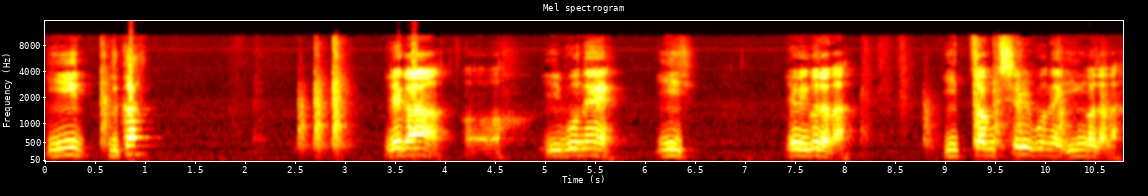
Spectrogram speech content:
2 넣을까? 얘가 어 2분의 2 얘가 이거잖아. 2.7분의 2인 거잖아.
